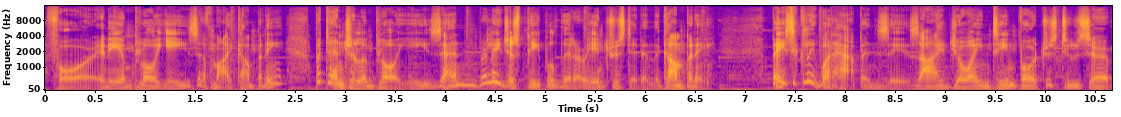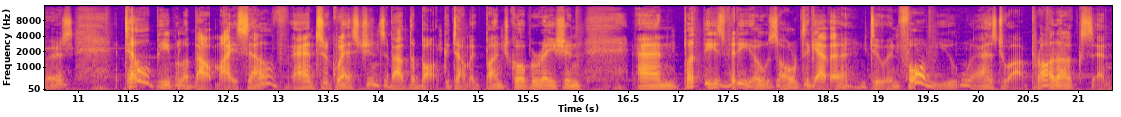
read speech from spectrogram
for any employees of my company, potential employees, and really just people that are interested in the company. Basically, what happens is I join Team Fortress 2 servers, tell people about myself, answer questions about the Bonk Atomic Punch Corporation, and put these videos all together to inform you as to our products and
